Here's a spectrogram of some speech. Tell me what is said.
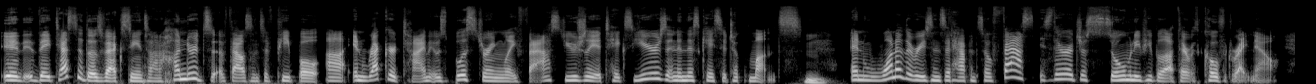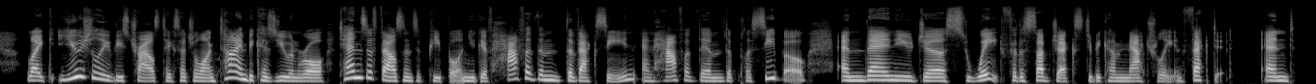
it, they tested those vaccines on hundreds of thousands of people uh, in record time. It was blisteringly fast. Usually it takes years, and in this case, it took months. And one of the reasons it happened so fast is there are just so many people out there with COVID right now. Like, usually these trials take such a long time because you enroll tens of thousands of people and you give half of them the vaccine and half of them the placebo, and then you just wait for the subjects to become naturally infected. And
